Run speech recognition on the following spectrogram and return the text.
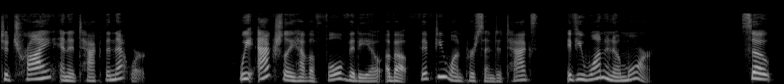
to try and attack the network. We actually have a full video about 51% attacks if you want to know more. So,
